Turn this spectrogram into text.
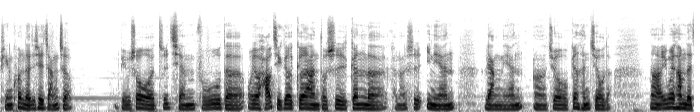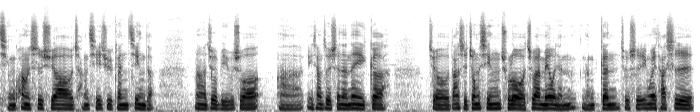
贫困的这些长者。比如说我之前服务的，我有好几个个案都是跟了，可能是一年、两年，嗯，就跟很久的。那因为他们的情况是需要长期去跟进的。那就比如说啊，印象最深的那一个，就当时中心除了我之外没有人能跟，就是因为他是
